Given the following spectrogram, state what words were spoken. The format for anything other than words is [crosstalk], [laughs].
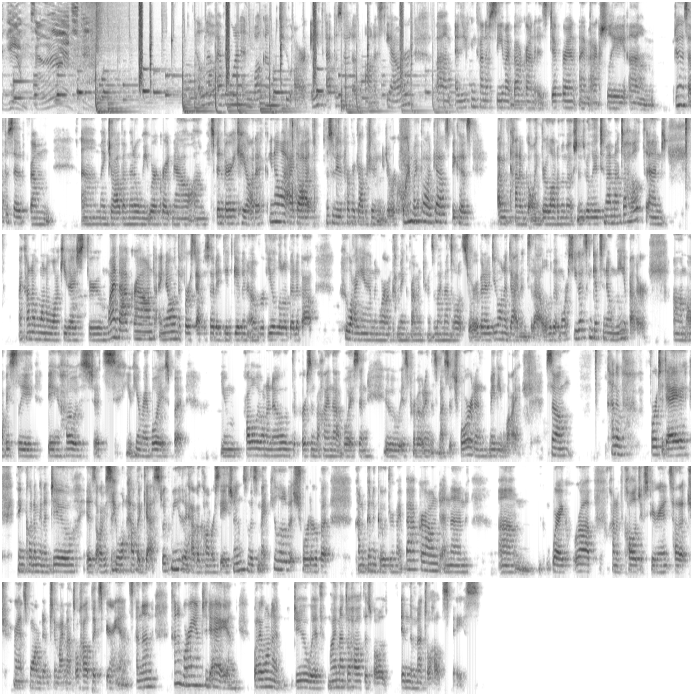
again. Hello, everyone, and welcome to our eighth episode of Honesty Hour. Um, as you can kind of see, my background is different. I'm actually um, doing this episode from um, my job. I'm at a WeWork right now. Um, it's been very chaotic. You know what? I thought this would be the perfect opportunity to record my podcast because I'm kind of going through a lot of emotions related to my mental health and I kind of want to walk you guys through my background. I know in the first episode I did give an overview a little bit about who I am and where I'm coming from in terms of my mental health story, but I do want to dive into that a little bit more so you guys can get to know me better. Um, obviously, being a host, it's you hear my voice, but you probably want to know the person behind that voice and who is promoting this message forward and maybe why. So, kind of for today, I think what I'm going to do is obviously [laughs] won't have a guest with me to have a conversation. So this might be a little bit shorter, but kind of going to go through my background and then um, where I grew up, kind of college experience, how that transformed into my mental health experience, and then kind of where I am today and what I want to do with my mental health as well as in the mental health space.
